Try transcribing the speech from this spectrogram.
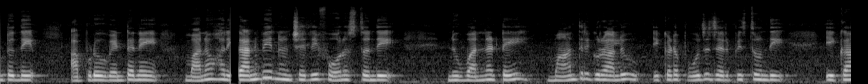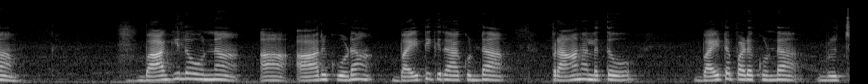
ఉంటుంది. అప్పుడు వెంటనే మనోహరి రణవీర్ నుంచి ఫోన్ వస్తుంది. నువ్వన్నట్టే మాంత్రికురాలు ఇక్కడ పూజ జరిపిస్తుంది. ఇక బాగిలో ఉన్న ఆ ఆరు కూడా బయటికి రాకుండా ప్రాణాలతో బయటపడకుండా మృత్యు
